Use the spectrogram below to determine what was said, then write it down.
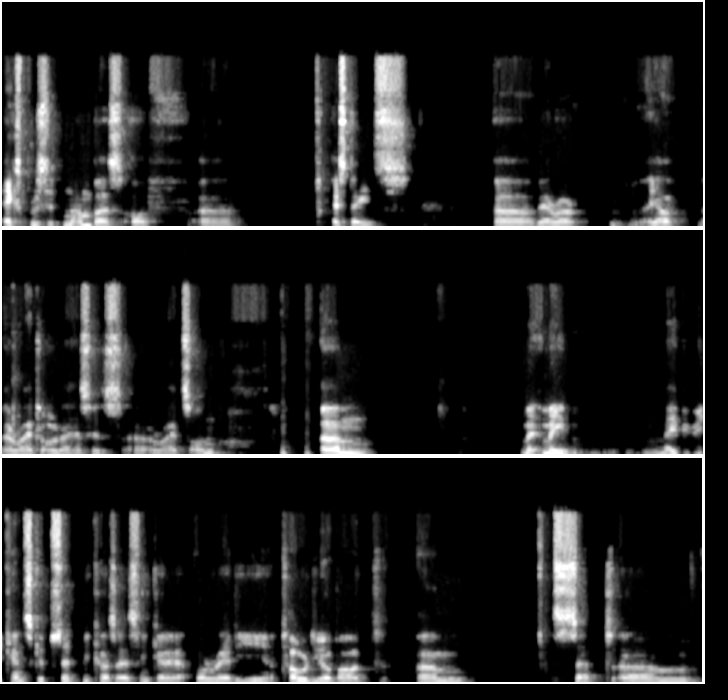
explicit numbers of uh, estates uh, where a, yeah, a right holder has his uh, rights on. um, may, maybe we can skip that because I think I already told you about um, set um,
